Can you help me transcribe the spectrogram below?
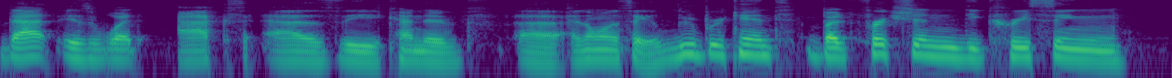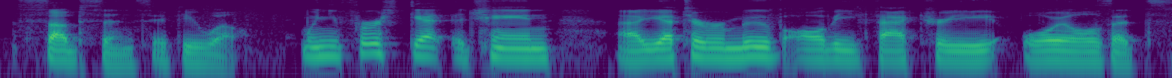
that is what acts as the kind of, uh, I don't want to say lubricant, but friction decreasing substance, if you will when you first get a chain, uh, you have to remove all the factory oils. That's,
